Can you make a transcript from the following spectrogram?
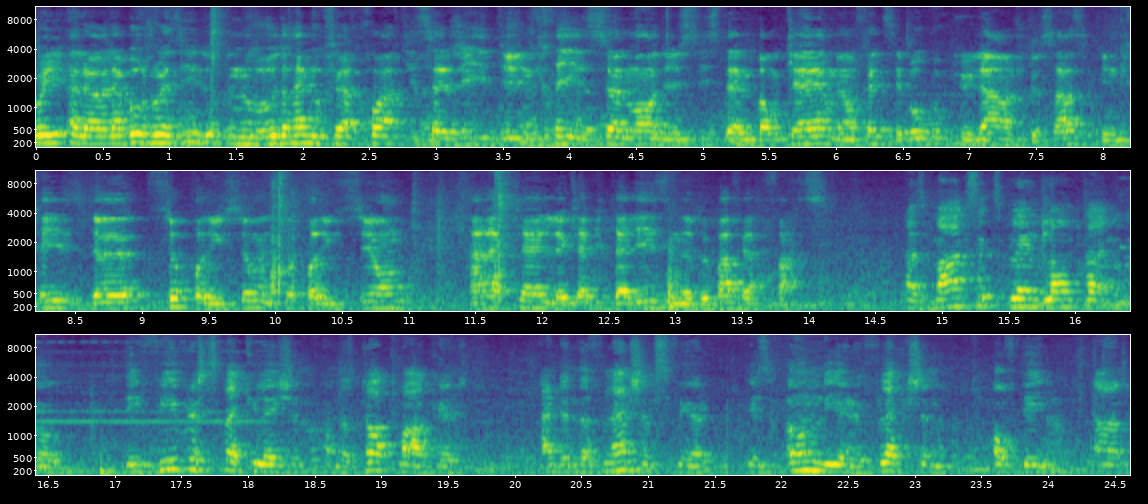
Oui, alors la bourgeoisie nous voudrait nous faire croire qu'il s'agit d'une crise seulement du système bancaire, mais en fait c'est beaucoup plus large que ça. C'est une crise de surproduction, une surproduction à laquelle le capitalisme ne peut pas faire face. As Marx explained long time ago, the feverish speculation on the stock market and in the financial sphere is only a reflection of the um,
